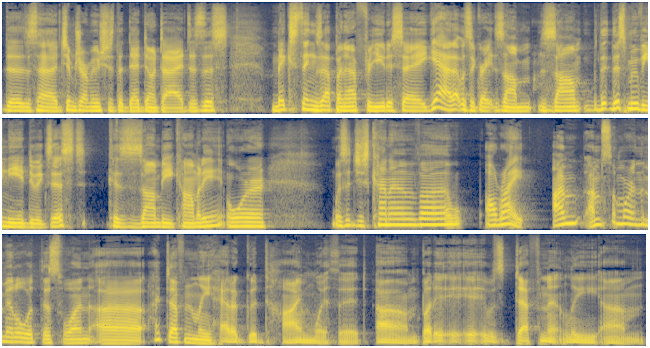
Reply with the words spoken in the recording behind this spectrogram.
does uh, Jim Jarmusch's "The Dead Don't Die"? Does this mix things up enough for you to say, yeah, that was a great zom zom. Th- this movie needed to exist because zombie comedy, or was it just kind of uh, all right? I'm I'm somewhere in the middle with this one. Uh, I definitely had a good time with it, um, but it, it, it was definitely um.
